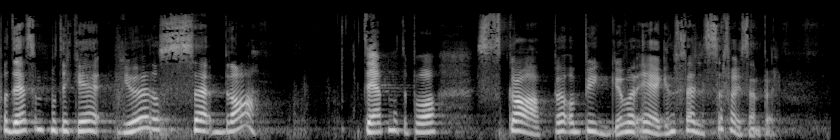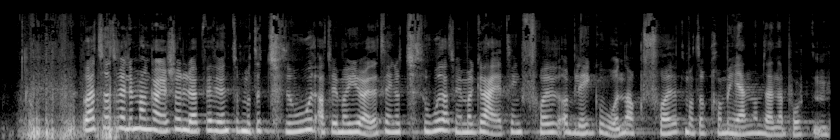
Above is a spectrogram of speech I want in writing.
På det som på en måte ikke gjør oss eh, bra. Det er på en måte på å skape og bygge vår egen frelse, f.eks. Og jeg tror at veldig Mange ganger så løper vi rundt og på en måte tror at vi må gjøre ting og tror at vi må greie ting for å bli gode nok for på en måte å komme gjennom denne porten.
